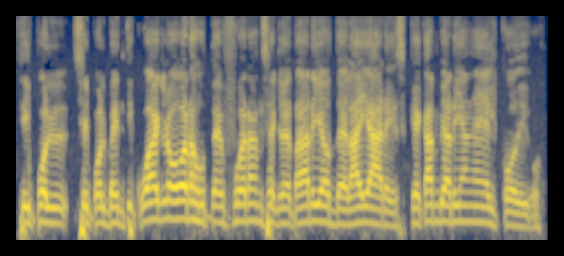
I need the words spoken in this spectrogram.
si, por, si por 24 horas ustedes fueran secretarios del IARES, ¿qué cambiarían en el código?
